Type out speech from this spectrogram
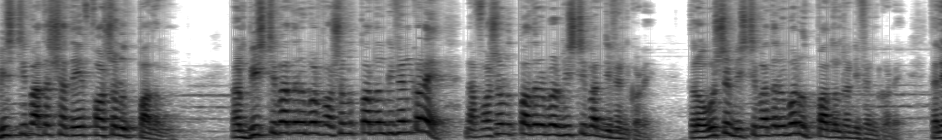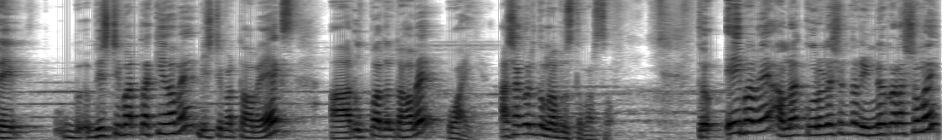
বৃষ্টিপাতের সাথে ফসল উৎপাদন। কারণ বৃষ্টিপাতের উপর ফসল উৎপাদন ডিপেন্ড করে না ফসল উৎপাদনের উপর বৃষ্টিপাত ডিপেন্ড করে? তাহলে অবশ্যই বৃষ্টিপাতের উপর উৎপাদনটা ডিপেন্ড করে। তাহলে বৃষ্টিপাতটা কী হবে? বৃষ্টিপাতটা হবে এক্স আর উৎপাদনটা হবে ওয়াই। আশা করি তোমরা বুঝতে পারছ। তো এইভাবে আমরা কোরিলেশনটা নির্ণয় করার সময়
